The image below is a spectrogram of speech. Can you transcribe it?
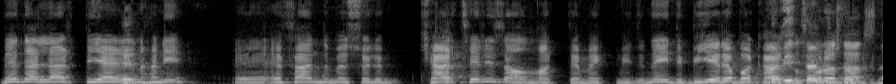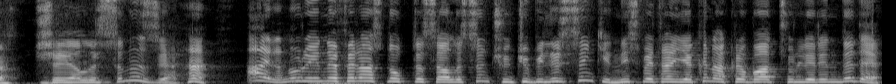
Ne derler? Bir yerin E- hani e, efendime söyleyeyim kerteriz almak demek miydi? Neydi? Bir yere bakarsın Tabii, tabii, oradan şey alırsınız ya. Heh, aynen oraya referans noktası alırsın. Çünkü bilirsin ki nispeten yakın akraba türlerinde de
